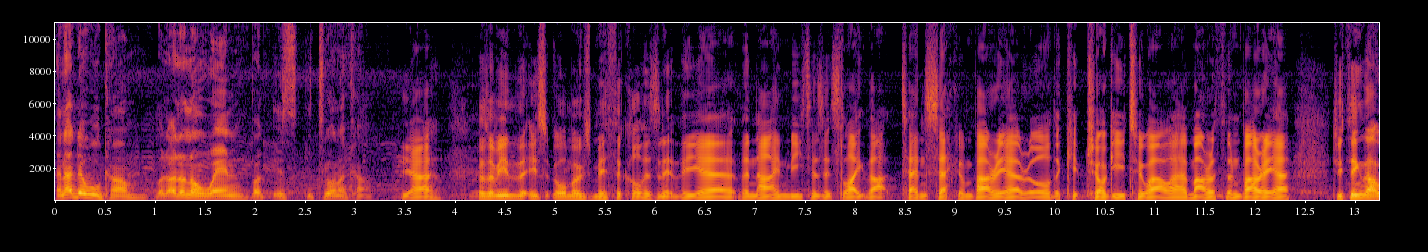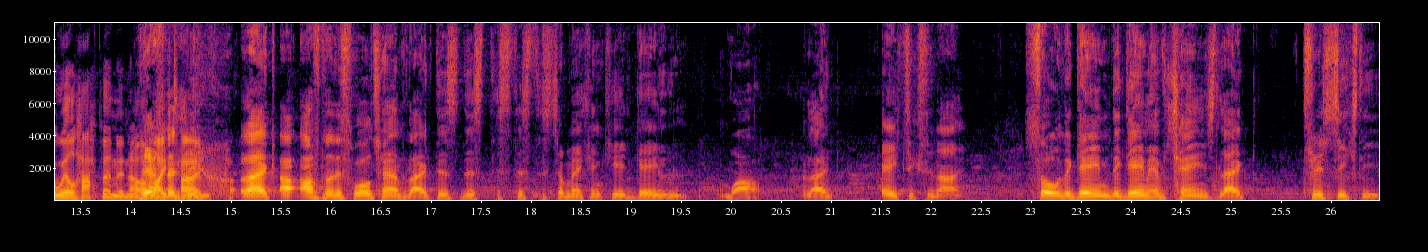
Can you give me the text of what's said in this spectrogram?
And that day will come, but I don't know when, but it's, it's gonna come. Yeah, because I mean, it's almost mythical, isn't it? The uh, the nine meters. It's like that 10 second barrier or the Kipchoge two hour marathon barrier. Do you think that will happen in our Definitely. lifetime? Like uh, after this world champ, like this, this, this, this, this Jamaican kid, Gayle, wow, like 869. So the game, the game have changed like 360,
